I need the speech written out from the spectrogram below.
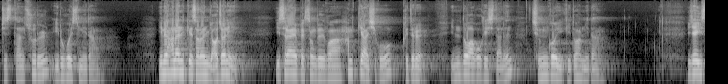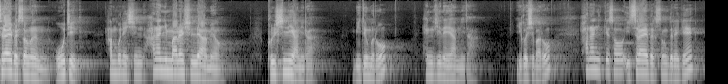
비슷한 수를 이루고 있습니다. 이는 하나님께서는 여전히 이스라엘 백성들과 함께 하시고 그들을 인도하고 계시다는 증거이기도 합니다. 이제 이스라엘 백성은 오직 한 분이신 하나님만을 신뢰하며 불신이 아니라 믿음으로 행진해야 합니다. 이것이 바로 하나님께서 이스라엘 백성들에게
